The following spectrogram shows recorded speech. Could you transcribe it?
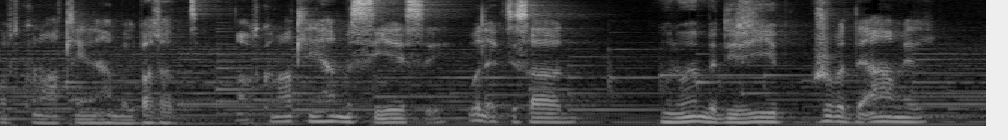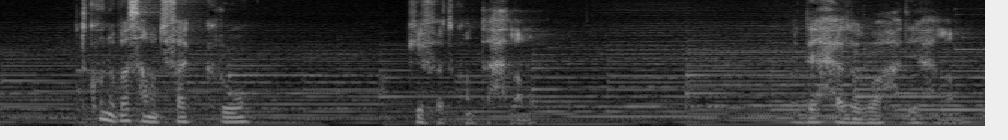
ما بتكونوا عاطلين هم البلد ما بتكونوا عاطلين هم السياسة والاقتصاد من وين بدي أجيب وشو بدي أعمل؟ بتكونوا بس عم تفكروا كيف بدكم تحلموا. قد إيه حلو الواحد يحلم.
